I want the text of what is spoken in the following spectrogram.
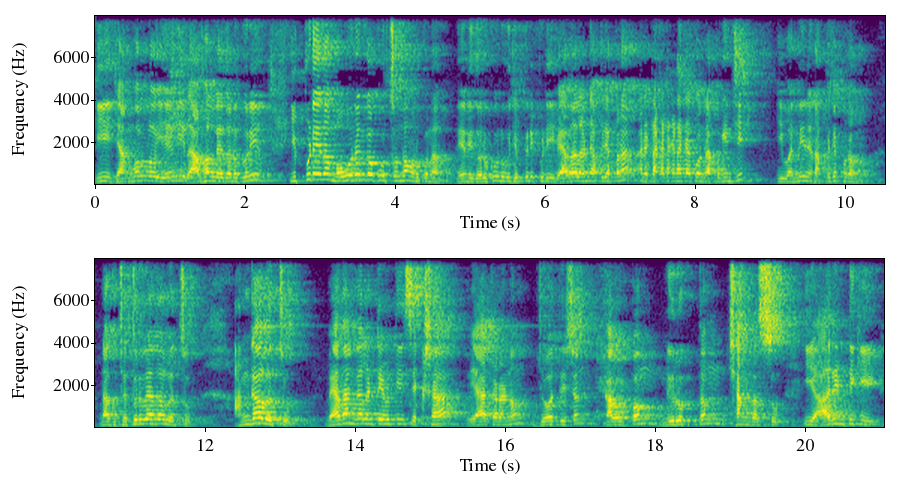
ఈ జన్మల్లో ఏమీ లాభం లేదనుకుని ఇప్పుడైనా మౌనంగా కూర్చుందాం అనుకున్నాను. నేను ఇదివరకు నువ్వు చెప్పిన ఇప్పుడు ఈ వేదాలన్నీ అప్పచెప్పనా? అని టకటకటక కొన్ని అప్పగించి ఇవన్నీ నేను అప్పచెప్పగలను. నాకు చతుర్వేదాలు వచ్చు అంగాలు వచ్చు వేదాంగాలు అంటే ఏమిటి? శిక్ష వ్యాకరణం జ్యోతిషం కల్పం నిరుక్తం ఛందస్సు. ఈ ఆరింటికి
